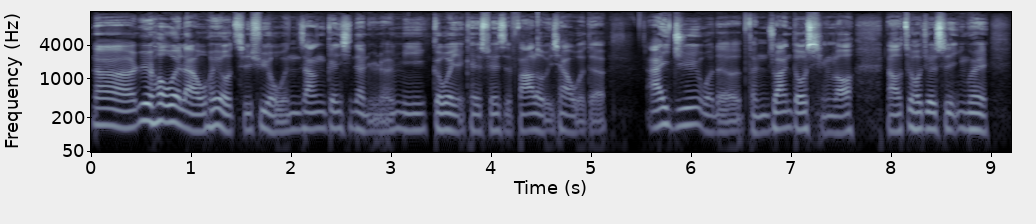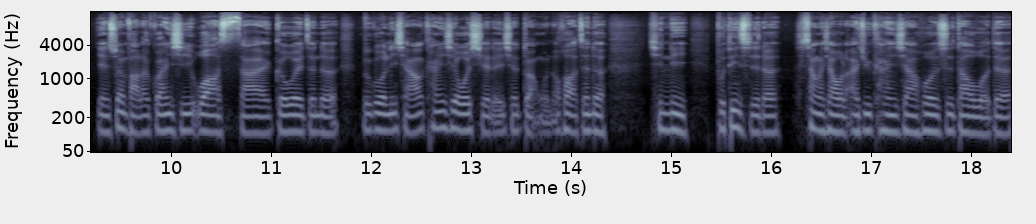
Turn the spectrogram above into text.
那日后未来我会有持续有文章更新的女人迷，各位也可以随时 follow 一下我的 IG，我的粉专都行咯。然后最后就是因为演算法的关系，哇塞，各位真的，如果你想要看一些我写的一些短文的话，真的。请你不定时的上一下我的 IG 看一下，或者是到我的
